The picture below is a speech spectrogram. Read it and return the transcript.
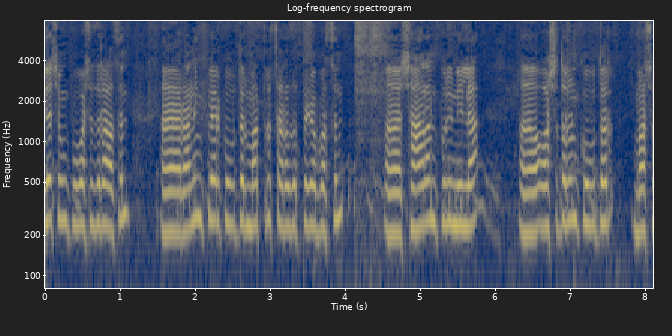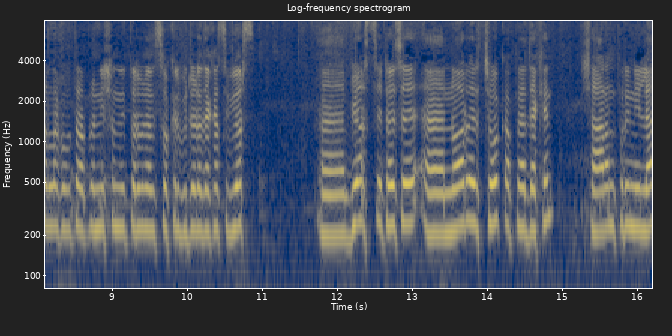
দেশ এবং প্রবাসে যারা আছেন রানিং পেয়ার কবুতর মাত্র চার হাজার টাকা পাচ্ছেন। সাহারানপুরি নীলা অসাধারণ কবুতর। মাশাল্লাহ কবুতর আপনি নিঃসন্দেহে নিতে পারবেন। আমি চোখের ভিডিওটা দেখাচ্ছি বিয়ার্স বিয়ার্স এটা হচ্ছে নরের চোখ, আপনারা দেখেন। সাহারানপুরি নীলা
